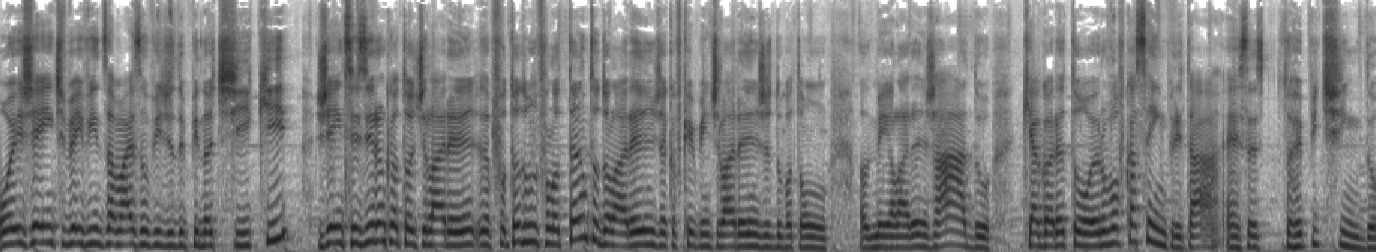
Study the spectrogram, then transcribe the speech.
Oi, gente, bem-vindos a mais um vídeo do Hipnotique. Gente, vocês viram que eu tô de laranja? Todo mundo falou tanto do laranja que eu fiquei bem de laranja, do batom meio alaranjado, que agora eu tô. Eu não vou ficar sempre, tá? É, tô repetindo.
